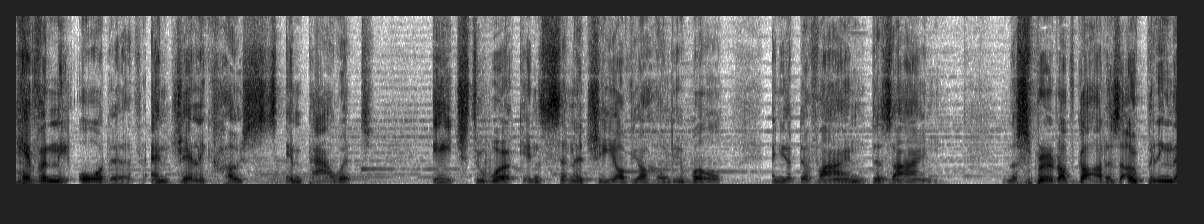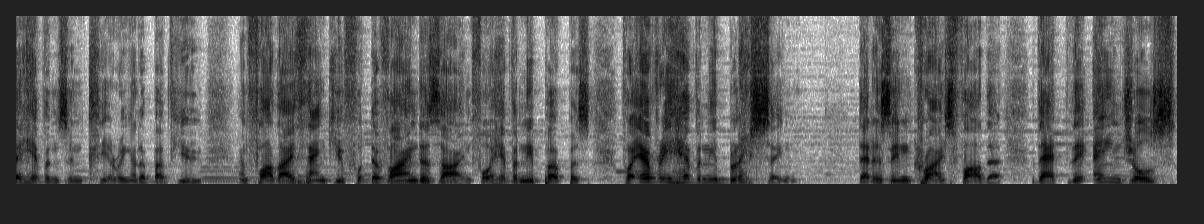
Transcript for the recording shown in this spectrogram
heavenly order, angelic hosts empowered, each to work in synergy of your holy will and your divine design. And the Spirit of God is opening the heavens and clearing it above you. And Father, I thank you for divine design, for heavenly purpose, for every heavenly blessing that is in Christ, Father, that the angels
